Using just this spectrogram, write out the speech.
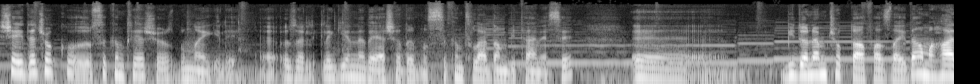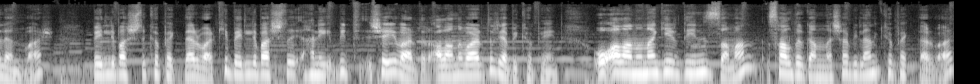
Şeyde çok e, sıkıntı yaşıyoruz bununla ilgili. Ee, özellikle Girne'de yaşadığımız sıkıntılardan bir tanesi. Ee, bir dönem çok daha fazlaydı ama halen var. Belli başlı köpekler var ki belli başlı hani bir şeyi vardır, alanı vardır ya bir köpeğin. O alanına girdiğiniz zaman saldırganlaşabilen köpekler var.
